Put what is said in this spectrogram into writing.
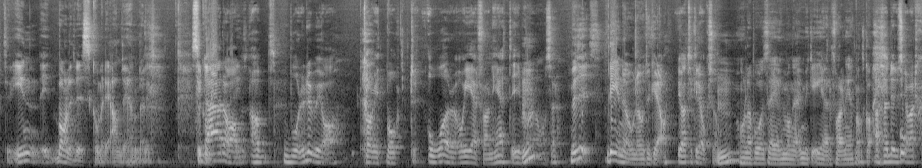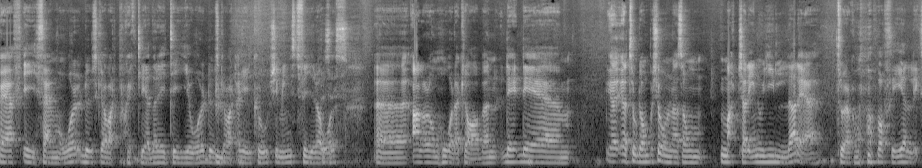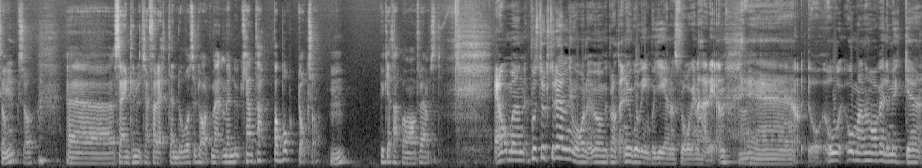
in, vanligtvis kommer det aldrig hända liksom. Så därav har både du och jag tagit bort år och erfarenhet i våra annonser. Precis, det är no-no tycker jag. Jag tycker det också. Mm, hålla på och säga hur, många, hur mycket erfarenhet man ska ha. Alltså du ska ha varit chef i fem år, du ska ha varit projektledare i tio år, du ska ha varit agil coach i minst fyra år. Precis. Eh, alla de hårda kraven. Det, det, jag, jag tror de personerna som matchar in och gillar det tror jag kommer att vara fel liksom Mm. också. Eh, sen kan du träffa rätt ändå såklart, men, men du kan tappa bort också. Mm. Vilka tappar man främst? Ja, om man, på strukturell nivå nu, om vi pratar, nu går vi in på genusfrågorna här igen. Eh, och, och, man har väldigt mycket,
